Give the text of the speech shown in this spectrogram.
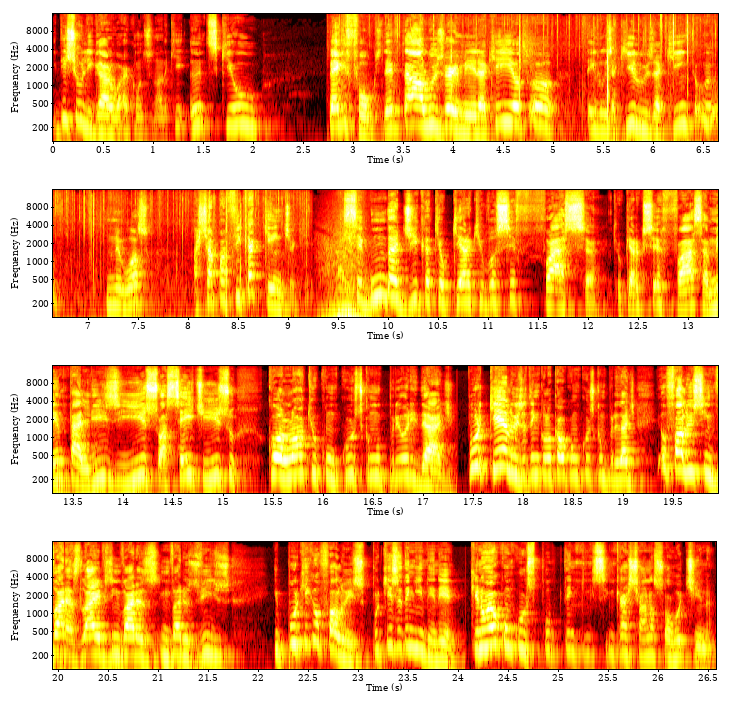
e deixa eu ligar o ar-condicionado aqui antes que eu pegue fogo. Deve estar a luz vermelha aqui eu tô. Tem luz aqui, luz aqui, então eu... o negócio. A chapa fica quente aqui. A segunda dica que eu quero que você faça, que eu quero que você faça, mentalize isso, aceite isso, coloque o concurso como prioridade. Por que, Luiz, eu tenho que colocar o concurso como prioridade? Eu falo isso em várias lives, em, várias, em vários vídeos. E por que, que eu falo isso? Porque você tem que entender que não é o concurso público que tem que se encaixar na sua rotina.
